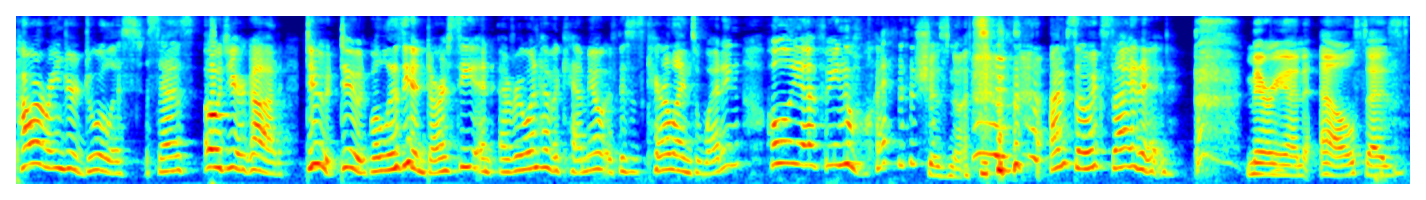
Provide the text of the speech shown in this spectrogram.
Power Ranger Duelist says, Oh dear God, dude, dude, will Lizzie and Darcy and everyone have a cameo if this is Caroline's wedding? Holy effing what? Shiznuts. I'm so excited. Marianne L says,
